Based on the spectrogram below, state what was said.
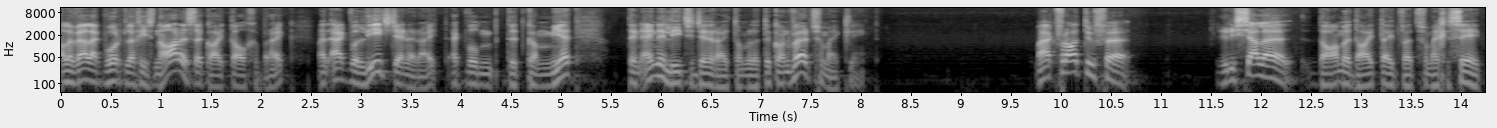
alhoewel ek word liggies na as ek daai taal gebruik want ek wil leads generate, ek wil dit kan meet ten einde leads generate om hulle te convert vir my kliënt. Maar ek vra toe vir hierdie selfe dame daai tyd wat vir my gesê het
